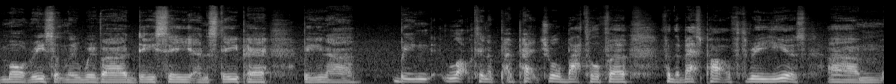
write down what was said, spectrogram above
more recently, with uh, DC and Stipe being uh, being locked in a perpetual battle for, for the best part of three years. Um,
